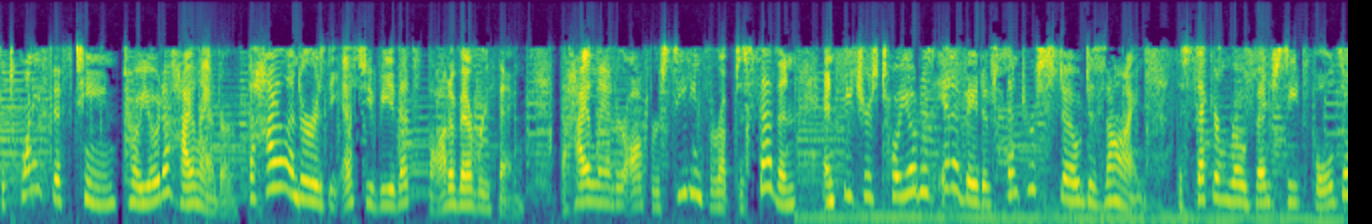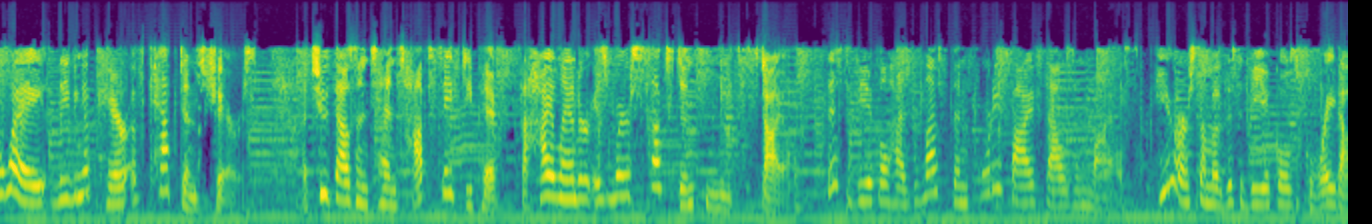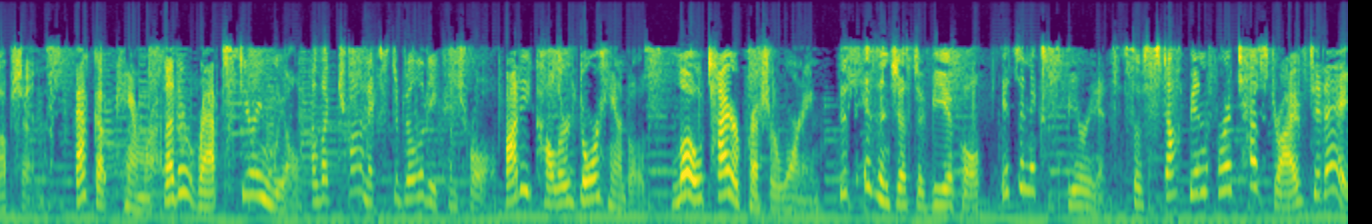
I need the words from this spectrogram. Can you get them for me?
The 2015 Toyota Highlander. The Highlander is the SUV that's thought of everything. The Highlander offers seating for up to seven and features Toyota's innovative center stow design. The second row bench seat folds away, leaving a pair of captain's chairs. A 2010 top safety pick, the Highlander is where substance meets style. This vehicle has less than 45,000 miles. Here are some of this vehicle's great options. Backup camera, leather wrapped steering wheel, electronic stability control, body color door handles, low tire pressure warning. This isn't just a vehicle, it's an experience. So stop in for a test drive today.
